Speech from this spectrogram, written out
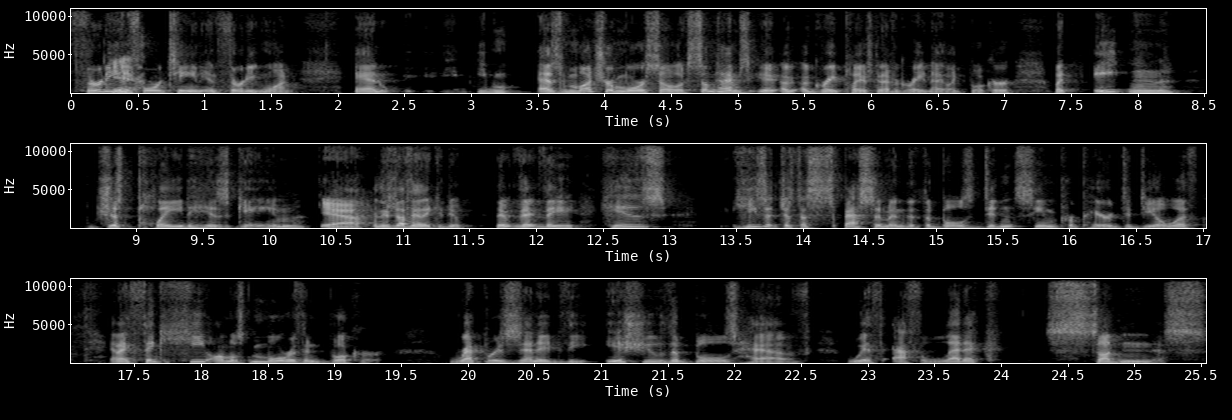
30 yeah. and 14 in 31. And as much or more so, like sometimes a, a great player is going to have a great night like Booker, but Ayton just played his game. Yeah. And there's nothing they could do. They, they, they his he's a, just a specimen that the Bulls didn't seem prepared to deal with. And I think he almost more than Booker represented the issue the Bulls have with athletic suddenness.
